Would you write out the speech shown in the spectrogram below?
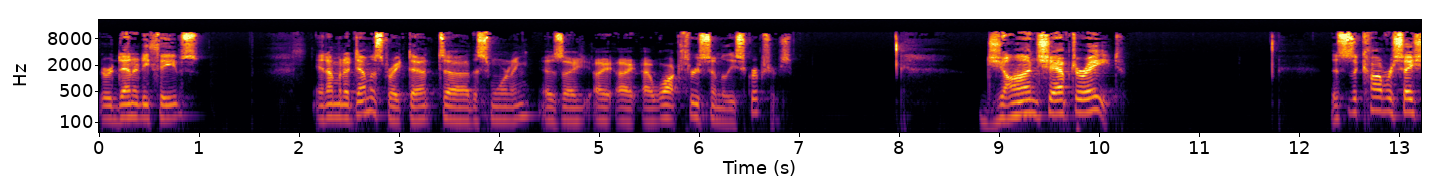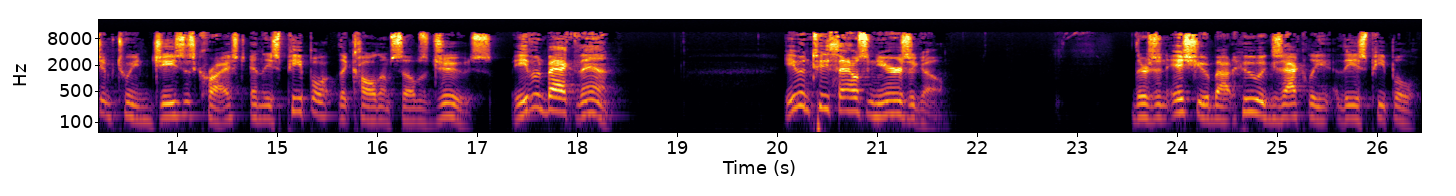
they're identity thieves. And I'm going to demonstrate that uh, this morning as I, I, I walk through some of these scriptures. John chapter 8. This is a conversation between Jesus Christ and these people that call themselves Jews. Even back then, even 2,000 years ago, there's an issue about who exactly these people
